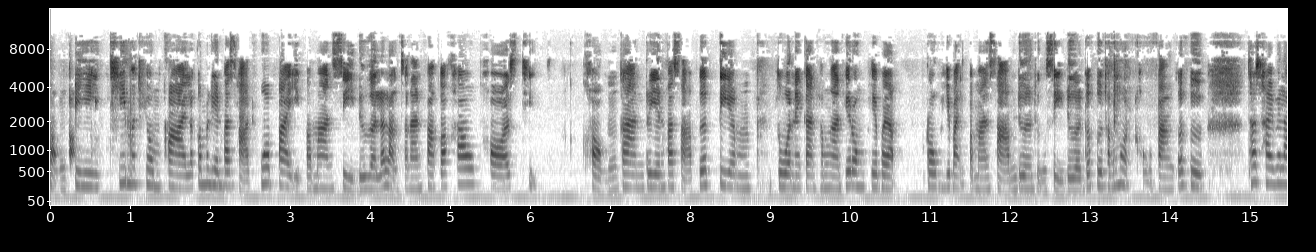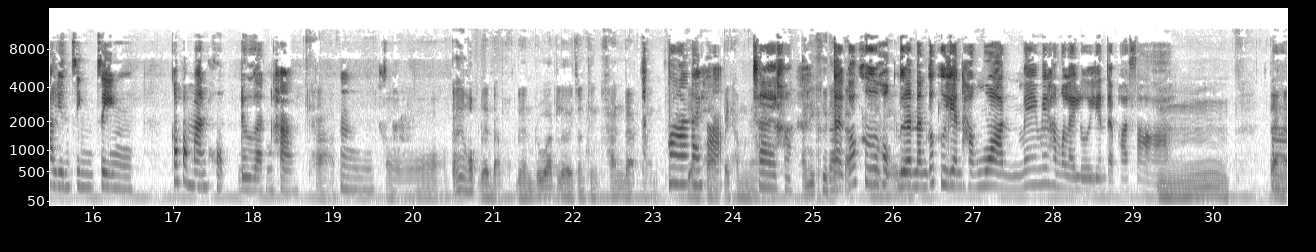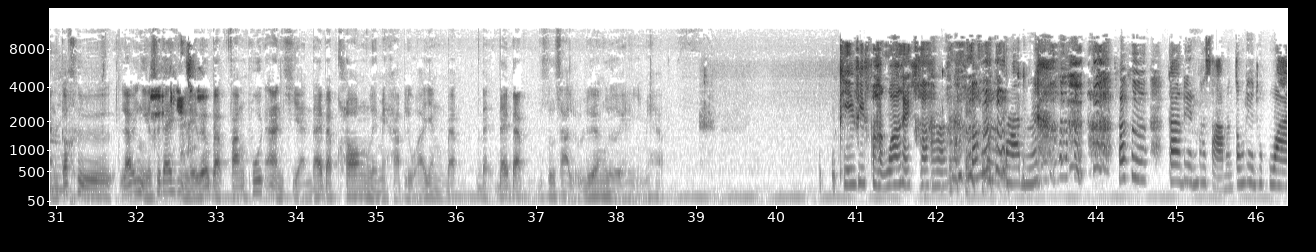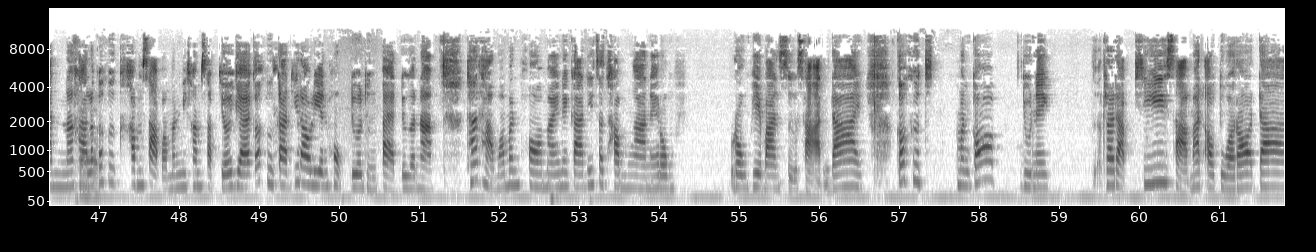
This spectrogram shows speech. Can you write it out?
สองปีที่มัธยมปลาย แล้วก็มาเรียนภาษาทั่วไปอีกประมาณสี่เดือน แล้วหลังจากนั้นฟังก็เข้าคอร์สที่ ของการเรียนภาษาเพื่อเตรียมตัวในการทำงานที่โรงพยาบาลโรงพยาบาลอีกประมาณสามเดือนถึงสี่เดือน ก็คือทั้งหมดของฟังก็คือ ถ้าใช้เวลาเรียนจริง ๆ ก็ประมาณหกเดือนค่ะ ครับอืมโอ้ก็คือหกเดือนแบบหกเดือนรวดเลยจนถึงขั้นแบบเหมือนใช่เตรียมพร้อมค่ะไปทำงานใช่ค่ะ อันนี้คือได้แต่ก็บบคือหกเดือนนั้นก็คือเรียนทั้งวันไม่ไม่ทำอะไรเลยเรียนแต่ภาษา อืมแต่งั้นก็คือแล้วอย่างนี้ก็คือได้ถึงเลเวลแบบฟังพูดอ่านเขียนได้แบบคล่องเลยไหมครับ หรือว่ายังแบบ ได้ได้แบบสื่อสารรู้เรื่องเลยอะไรอย่างนี้ไหมครับ พี่พี่ฟังว่าไงคะอ่าก็คือการก็คือการเรียนภาษามันต้องเรียนทุกวันนะครัคะบแล้วก็คือคำศัพท์อะมันมีคำศัพท์เยอะแยะ ก็คือการที่เราเรียนหกเดือนถึงแปดเดือนน่ะ ถ้าถามว่ามันพอไหมในการที่จะทำงานในโรงโรงพยาบาลสื่อสารได้ ก็คือมันก็อยู่ใน ระดับที่สามารถเอาตัวรอดได้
